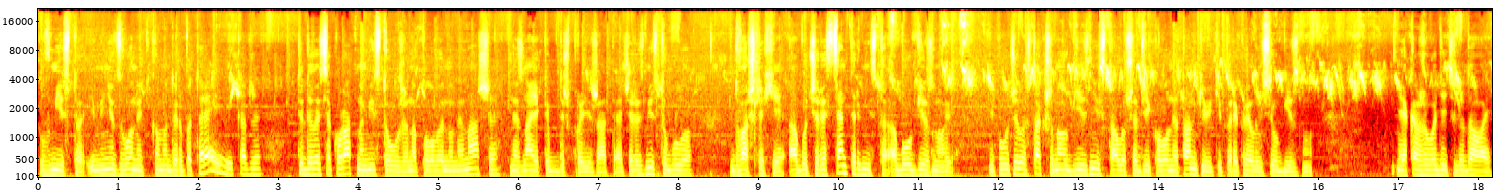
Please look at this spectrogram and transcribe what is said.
в місто. І мені дзвонить командир батареї і каже: ти дивись акуратно, місто вже наполовину не наше, не знаю, як ти будеш проїжджати. А через місто було два шляхи: або через центр міста, або об'їзною. І вийшло так, що на об'їзній стало ще дві колони танків, які перекрили всю об'їзну. Я кажу водителю, давай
